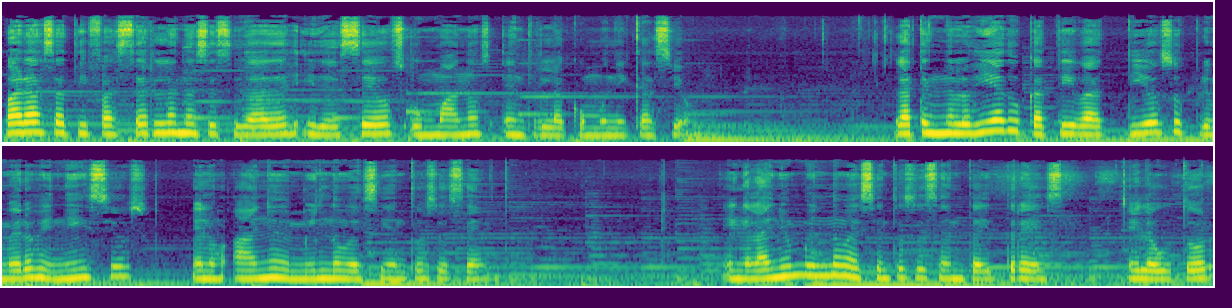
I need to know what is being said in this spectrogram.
para satisfacer las necesidades y deseos humanos entre la comunicación. La tecnología educativa dio sus primeros inicios en los años de 1960. En el año 1963, el autor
